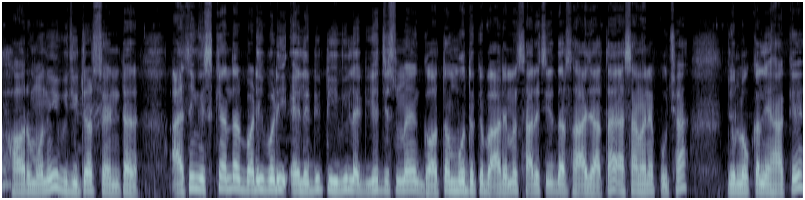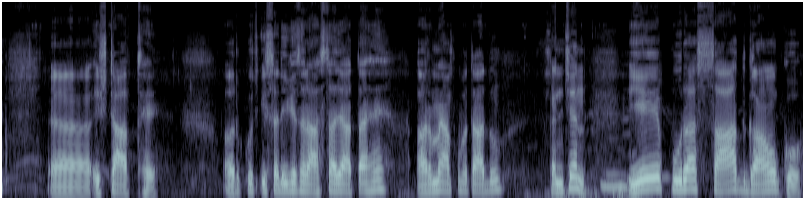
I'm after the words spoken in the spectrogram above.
harmony visitor centre I think इसके अंदर बड़ी बड़ी एलईडी टीवी लगी है जिसमें गौतम बुद्ध के बारे में सारी चीज़ दर्शाया जाता है ऐसा मैंने पूछा जो लोकल यहाँ के स्टाफ थे। और कुछ इस तरीके से रास्ता जाता है। और मैं आपको बता दूँ कंचन ये पूरा सात गाँव को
